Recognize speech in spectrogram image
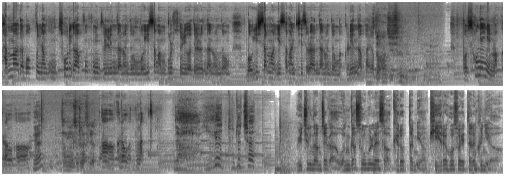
밤마다 뭐 그냥 소리가 쿵쿵 들린다는 둥, 뭐 이상한 물소리가 들린다는 둥, 뭐 이상한 이상한 짓을 한다는 둥 막 그랬나 봐요. 이상한 짓은 뭐예요? 뭐 성행이 막 그런 거, 예? 성행이 소리가 들렸다. 어 그런 것도 막 야, 이게 도대체. 위층 남자가 온갖 소음을 내서 괴롭다며 피해를 호소했다는 그녀.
